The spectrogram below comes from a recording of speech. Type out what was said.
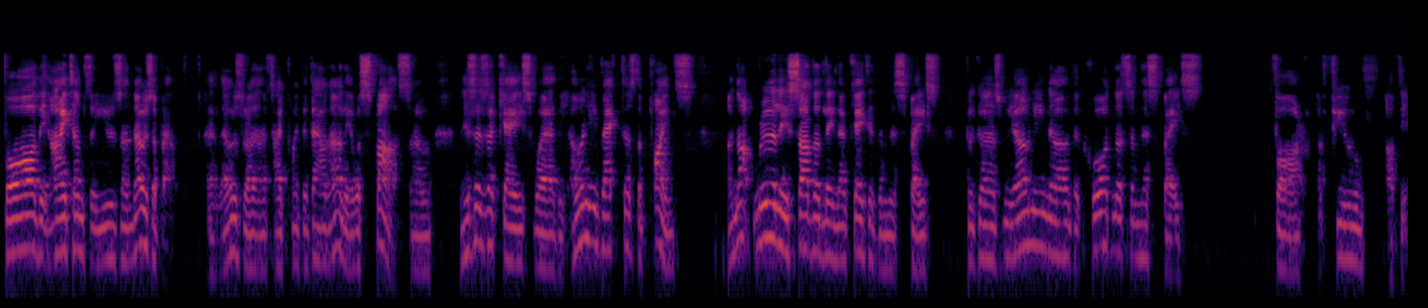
for the items the user knows about. And those, as I pointed out earlier, were sparse. So this is a case where the only vectors, the points, are not really solidly located in this space because we only know the coordinates in this space for a few of the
